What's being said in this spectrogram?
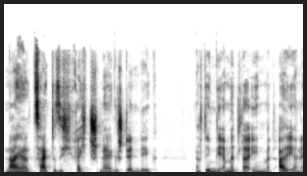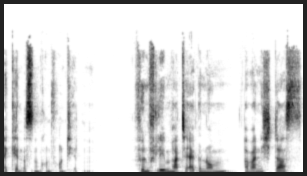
Niall zeigte sich recht schnell geständig, nachdem die Ermittler ihn mit all ihren Erkenntnissen konfrontierten. Fünf Leben hatte er genommen, aber nicht das,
